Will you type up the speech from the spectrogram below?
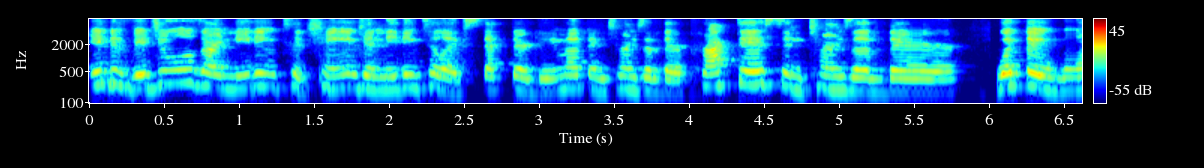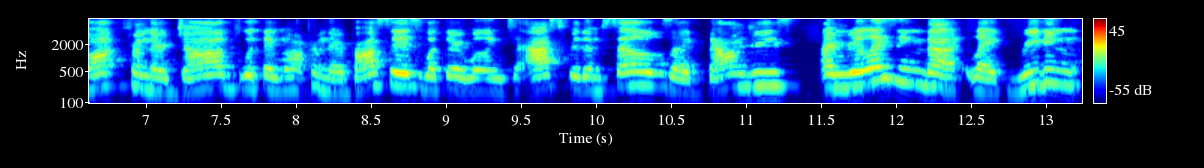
individuals are needing to change and needing to like step their game up in terms of their practice, in terms of their what they want from their jobs, what they want from their bosses, what they're willing to ask for themselves, like boundaries. I'm realizing that like reading,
